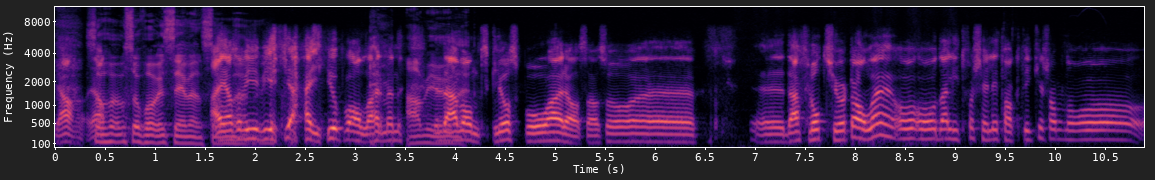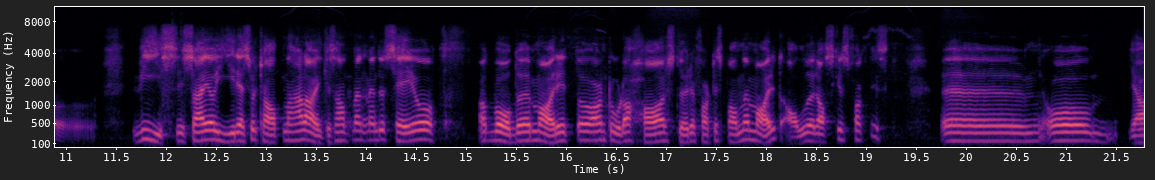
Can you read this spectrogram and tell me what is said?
Ja, ja. så, så får vi se hvem som Nei, altså vi, vi heier jo på alle her, men Ja, men det er det. vanskelig å spå her, altså. Så, eh, det er flott kjørt av alle, og, og det er litt forskjellige taktikker som nå viser seg å gi resultatene her, da. ikke sant? Men, men du ser jo at både Marit og Arnt Ola har større fart i spannet. Marit aller raskest, faktisk. Uh, og ja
